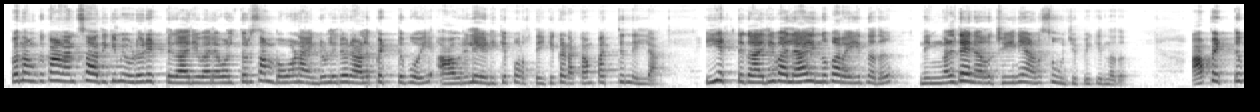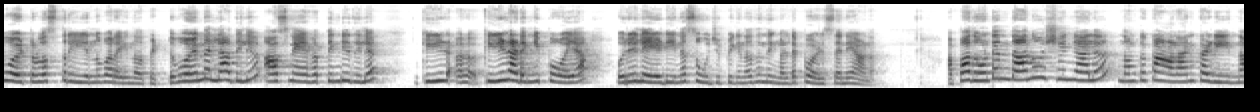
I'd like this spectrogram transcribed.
ഇപ്പൊ നമുക്ക് കാണാൻ സാധിക്കും ഇവിടെ ഒരു എട്ടുകാരി വല പോലത്തെ ഒരു സംഭവമാണ്. അതിന്റെ ഉള്ളിൽ ഒരാൾ പെട്ടുപോയി. ആ ഒരു ലേഡിക്ക് പുറത്തേക്ക് കിടക്കാൻ പറ്റുന്നില്ല. ഈ എട്ടുകാലി വല എന്ന് പറയുന്നത് നിങ്ങളുടെ എനർജീനെയാണ് സൂചിപ്പിക്കുന്നത്. ആ പെട്ടുപോയിട്ടുള്ള സ്ത്രീ എന്ന് പറയുന്നത്. പെട്ടുപോയെന്നല്ല അതിൽ ആ സ്നേഹത്തിന്റെ ഇതിൽ കീഴ് കീഴടങ്ങിപ്പോയ ഒരു ലേഡീനെ സൂചിപ്പിക്കുന്നത് നിങ്ങളുടെ പേഴ്സണെയാണ് അപ്പൊ അതുകൊണ്ട് എന്താന്ന് വെച്ച് കഴിഞ്ഞാൽ നമുക്ക് കാണാൻ കഴിയുന്ന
